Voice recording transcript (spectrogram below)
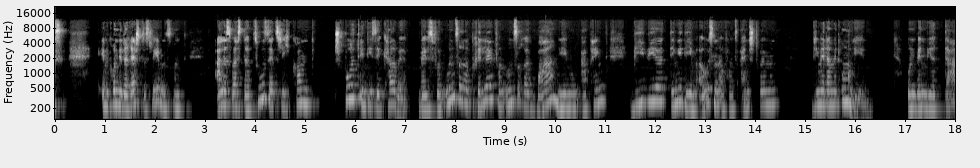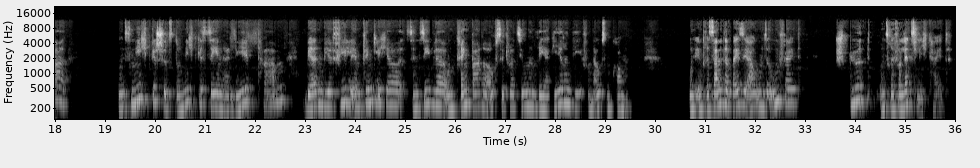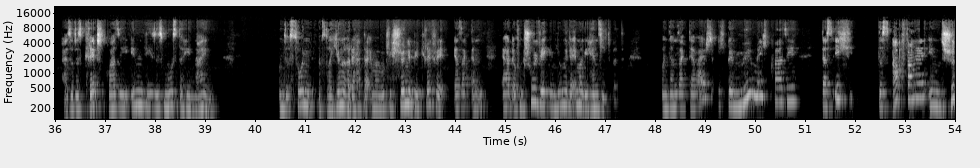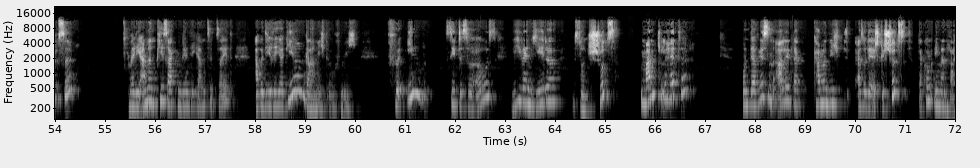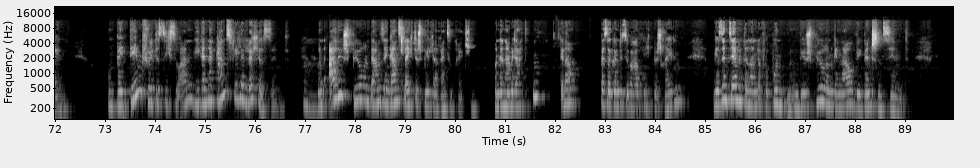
im Grunde der Rest des Lebens. Und alles, was da zusätzlich kommt, spurt in diese Kerbe weil es von unserer Brille, von unserer Wahrnehmung abhängt, wie wir Dinge, die im Außen auf uns einströmen, wie wir damit umgehen. Und wenn wir da uns nicht geschützt und nicht gesehen erlebt haben, werden wir viel empfindlicher, sensibler und kränkbarer auf Situationen reagieren, die von außen kommen. Und interessanterweise auch unser Umfeld spürt unsere Verletzlichkeit. Also das grätscht quasi in dieses Muster hinein. Unser Sohn, unser Jüngere, der hat da immer wirklich schöne Begriffe. Er sagt dann, er hat auf dem Schulweg einen Junge, der immer gehänselt wird. Und dann sagt er, weißt ich bemühe mich quasi, dass ich das abfange, ihn schütze, weil die anderen piesacken den die ganze Zeit, aber die reagieren gar nicht auf mich. Für ihn sieht es so aus, wie wenn jeder so einen Schutz Mantel hätte. Und da wissen alle, da kann man nicht, also der ist geschützt, da kommt niemand rein. Und bei dem fühlt es sich so an, wie wenn da ganz viele Löcher sind. Mhm. Und alle spüren, da haben sie ein ganz leichtes Spiel, da rein zu grätschen. Und dann habe ich gedacht, hm, genau, besser könnte ich es überhaupt nicht beschreiben. Wir sind sehr miteinander verbunden und wir spüren genau, wie Menschen sind.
